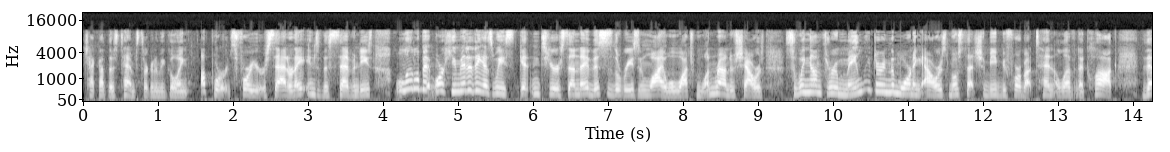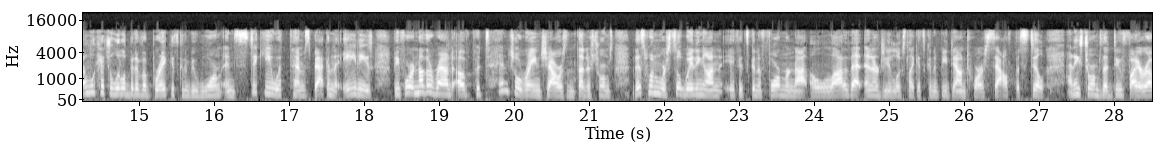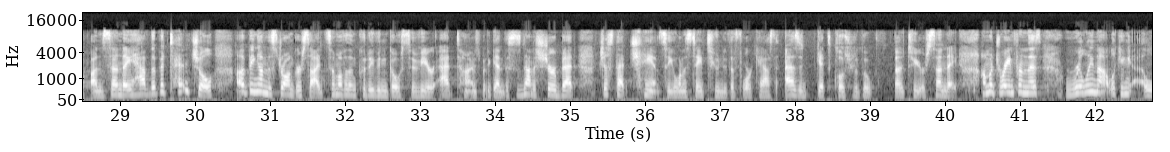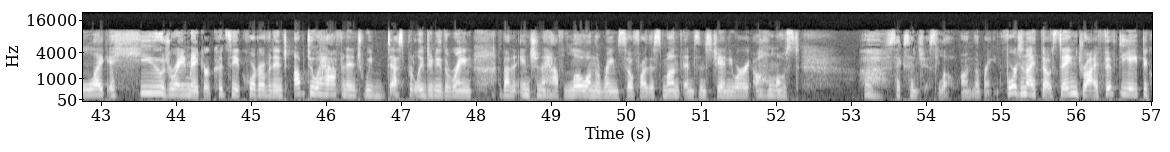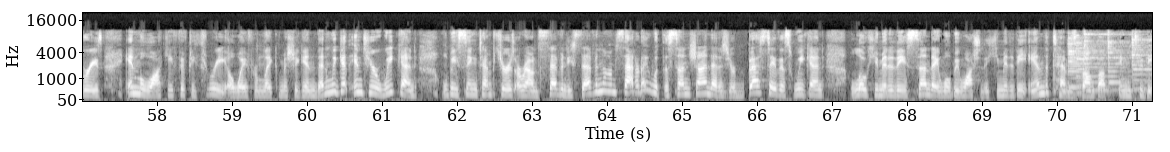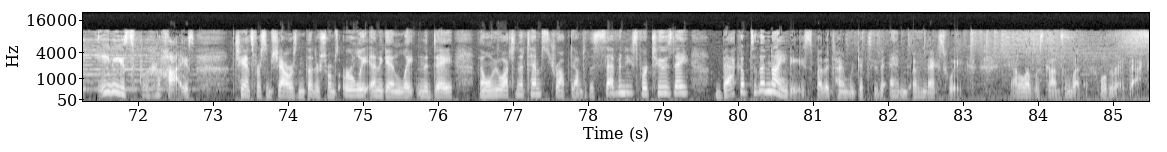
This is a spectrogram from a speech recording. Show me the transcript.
Check out those temps. They're going to be going upwards for your Saturday into the 70s. A little bit more humidity as we get into your Sunday. This is the reason why we'll watch one round of showers swing on through mainly during the morning hours. Most of that should be before about 10, 11 o'clock. Then we'll catch a little bit of a break. It's going to be warm and sticky with temps back in the 80s before another round of potential rain showers and thunderstorms. This one we're still waiting on if it's going to form or not. A lot of that energy looks like it's going to be down to our south, but still any storms that do fire up on Sunday have the potential potential of being on the stronger side. Some of them could even go severe at times. But again, this is not a sure bet, just that chance. So you want to stay tuned to the forecast as it gets closer to the uh, to your Sunday. How much rain from this? Really not looking like a huge rainmaker. Could see a quarter of an inch up to a half an inch. We desperately do need the rain. About an inch and a half low on the rain so far this month and since January almost six inches low on the rain. For tonight, though, staying dry, 58 degrees in Milwaukee, 53 away from Lake Michigan. Then we get into your weekend. We'll be seeing temperatures around 77 on Saturday with the sunshine. That is your best day this weekend. Low humidity. Sunday, we'll be watching the humidity and the temps bump up into the 80s for highs. Chance for some showers and thunderstorms early and again late in the day. Then we'll be watching the temps drop down to the 70s for Tuesday, back up to the 90s by the time we get to the end of next week. Gotta love Wisconsin weather. We'll be right back.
